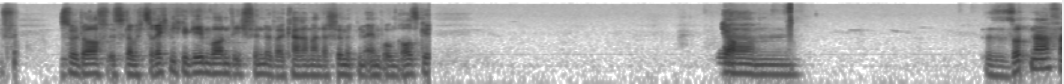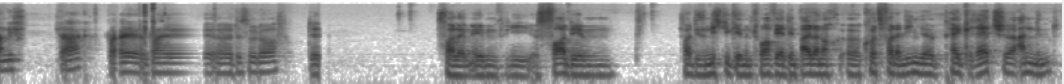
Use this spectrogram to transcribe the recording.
für Düsseldorf ist, glaube ich, zu Recht nicht gegeben worden, wie ich finde, weil Karaman da schön mit dem Ellenbogen rausgeht. Ja, Ähm, Suttner fand ich stark bei, bei äh, Düsseldorf. Der, vor allem eben wie vor dem, vor diesem nicht gegebenen Tor, wie er den Ball dann noch äh, kurz vor der Linie per Grätsche annimmt.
